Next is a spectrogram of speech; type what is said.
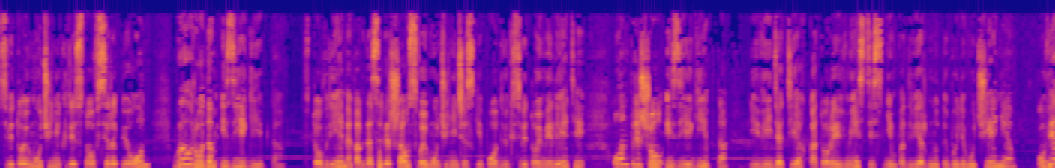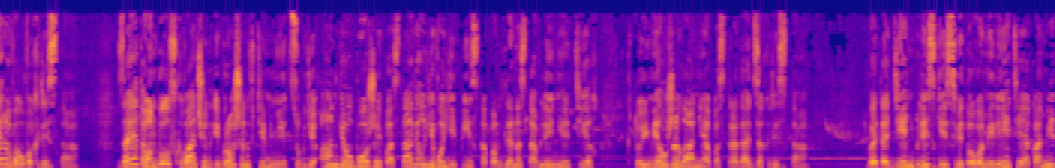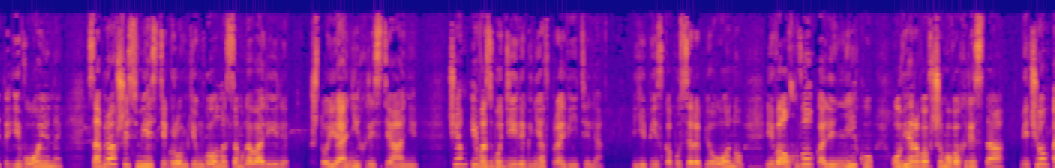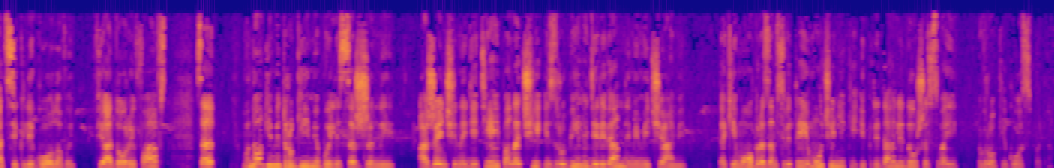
Святой мученик Христов Серапион был родом из Египта. В то время, когда совершал свой мученический подвиг святой Милетий, он пришел из Египта и, видя тех, которые вместе с ним подвергнуты были мучениям, уверовал во Христа. За это он был схвачен и брошен в темницу, где ангел Божий поставил его епископом для наставления тех, кто имел желание пострадать за Христа. В этот день близкие святого Милетия, комиты и воины, собравшись вместе, громким голосом говорили, что и они христиане, чем и возбудили гнев правителя. Епископу Серапиону и волхву Калинику, уверовавшему во Христа, мечом отсекли головы. Феодор и Фавст со многими другими были сожжены, а женщины детей палачи изрубили деревянными мечами. Таким образом, святые мученики и предали души свои в руки Господа.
